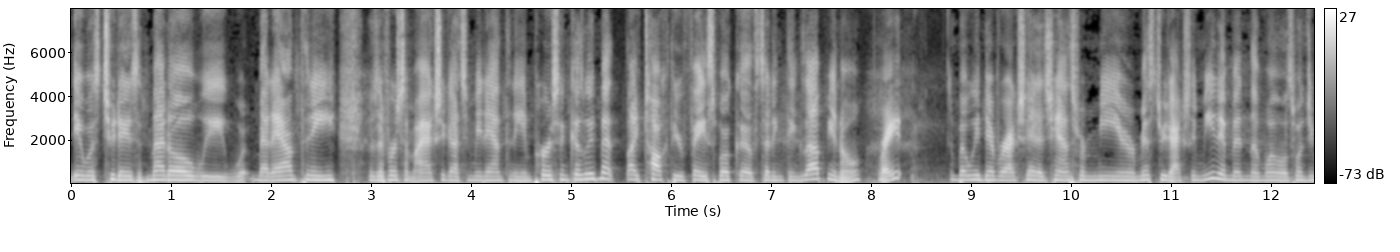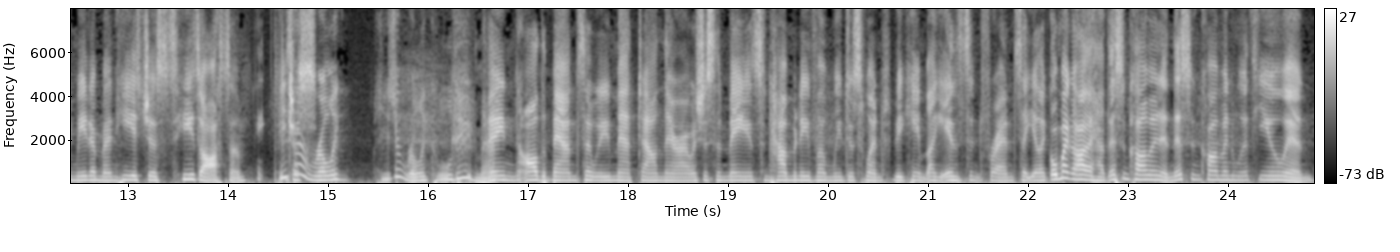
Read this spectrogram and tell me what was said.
it was two days of metal. We w- met anthony. It was the first time i actually got to meet anthony in person because we'd met like talk through facebook of setting things up you know. Right? but we'd never actually had a chance for me or mystery to actually meet him. And then one of those ones you meet him and he's just he's awesome. He's Just- a really, he's a really cool dude, man. I mean, all the bands that we met down there, I was just amazed and how many of them we just went became like instant friends. That you're like, oh my god, I have this in common and this in common with you, and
